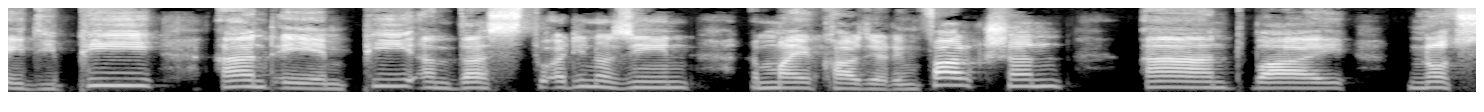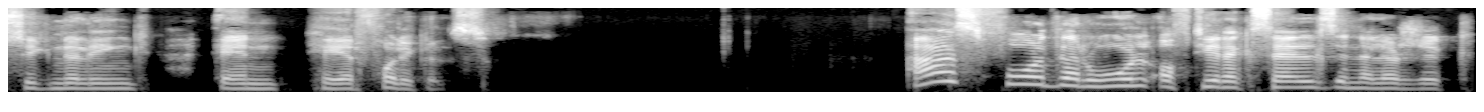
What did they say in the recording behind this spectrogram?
ADP and AMP, and thus to adenosine myocardial infarction, and by Notch signaling in hair follicles. As for the role of Treg cells in allergic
